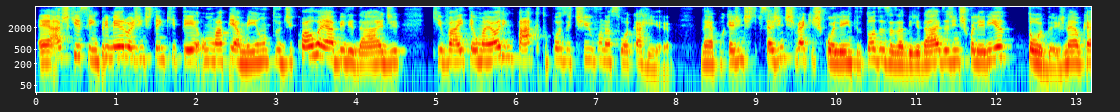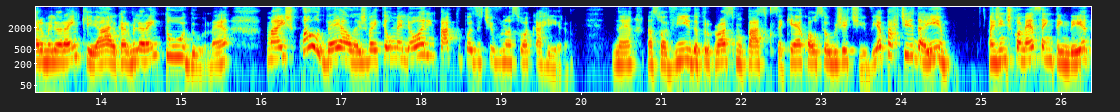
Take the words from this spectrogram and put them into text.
É, acho que, assim, primeiro a gente tem que ter um mapeamento de qual é a habilidade que vai ter o maior impacto positivo na sua carreira né? Porque a gente, se a gente tiver que escolher entre todas as habilidades, a gente escolheria todas, né? Eu quero melhorar em quê? Ah, eu quero melhorar em tudo, né? Mas qual delas vai ter o melhor impacto positivo na sua carreira, né? Na sua vida, para o próximo passo que você quer, qual o seu objetivo? E a partir daí, a gente começa a entender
